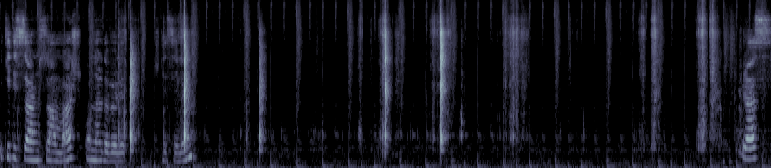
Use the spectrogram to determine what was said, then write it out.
İki diş sarımsağım var. Onları da böyle keselim. Biraz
